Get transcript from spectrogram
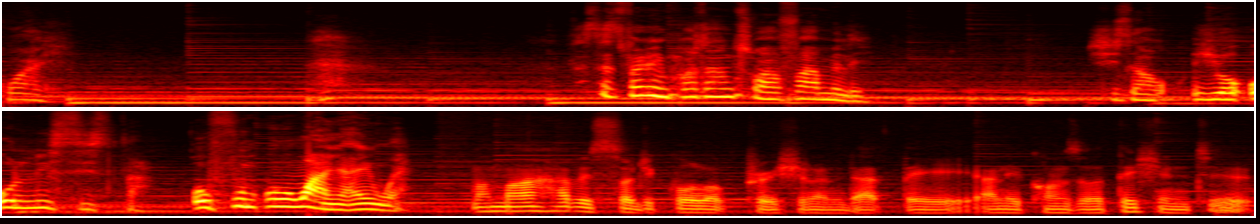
Why? This is very important to our family. She's our, your only sister. Ofum onwanya inwe. Mama, I have a surgical operation on that day and a consultation too.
